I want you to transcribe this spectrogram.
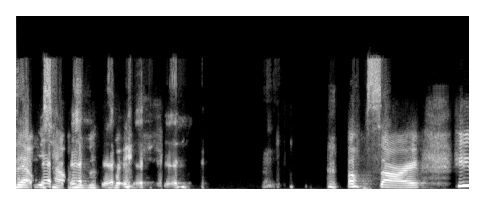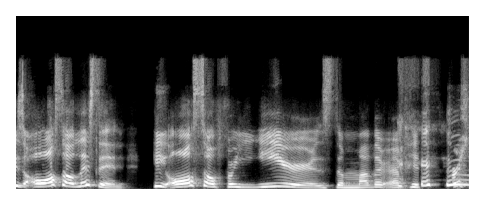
That was how he was raised. I'm sorry. He's also listen. He also, for years, the mother of his first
